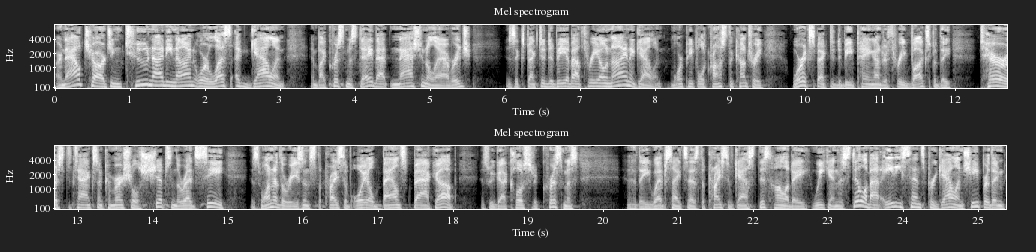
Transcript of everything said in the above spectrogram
are now charging $2.99 or less a gallon. And by Christmas Day, that national average is expected to be about 309 a gallon. More people across the country were expected to be paying under three bucks, but the terrorist attacks on commercial ships in the Red Sea is one of the reasons the price of oil bounced back up as we got closer to Christmas. Uh, the website says the price of gas this holiday weekend is still about 80 cents per gallon cheaper than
